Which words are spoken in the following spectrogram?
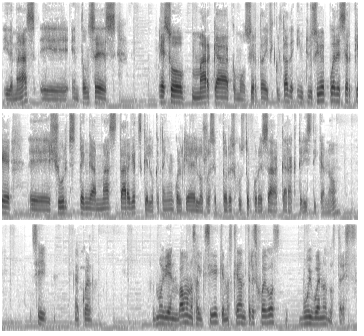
y demás. Eh, entonces, eso marca como cierta dificultad. Inclusive puede ser que eh, Schultz tenga más targets que lo que tengan cualquiera de los receptores justo por esa característica, ¿no? Sí, de acuerdo. Pues muy bien, vámonos al que sigue, que nos quedan tres juegos muy buenos los tres.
